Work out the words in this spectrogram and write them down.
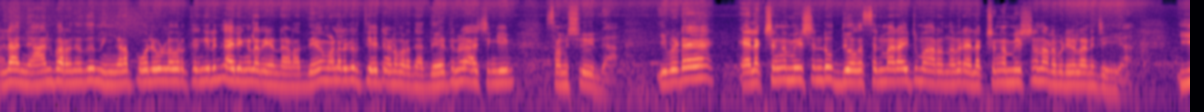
അല്ല ഞാൻ പറഞ്ഞത് നിങ്ങളെപ്പോലെയുള്ളവർക്കെങ്കിലും കാര്യങ്ങൾ അറിയേണ്ടതാണ്. അദ്ദേഹം വളരെ കൃത്യമായിട്ടാണ് പറഞ്ഞത്. അദ്ദേഹത്തിന് ഒരു ആശങ്കയും സംശയവുമില്ല. ഇവിടെ ഇലക്ഷൻ കമ്മീഷന്റെ ഉദ്യോഗസ്ഥന്മാരായിട്ട് മാറുന്നവർ ഇലക്ഷൻ കമ്മീഷന്റെ നടപടികളാണ് ചെയ്യുക. E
